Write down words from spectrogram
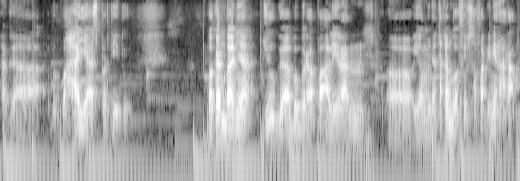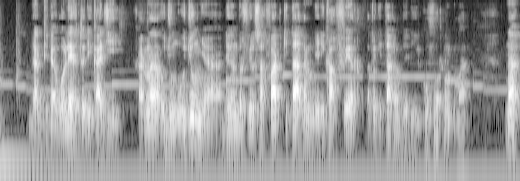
agak berbahaya seperti itu bahkan banyak juga beberapa aliran uh, yang menyatakan bahwa filsafat ini haram dan tidak boleh untuk dikaji karena ujung-ujungnya dengan berfilsafat kita akan menjadi kafir atau kita akan menjadi kufur nikmat. Nah,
